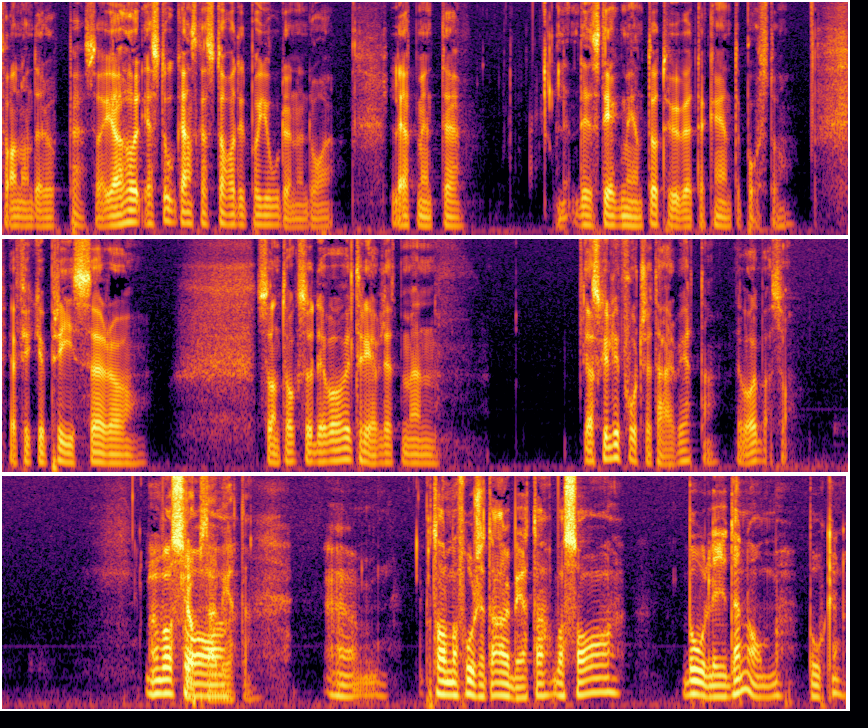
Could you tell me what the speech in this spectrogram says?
ta någon där uppe. Så jag, höll, jag stod ganska stadigt på jorden ändå. Lät mig inte, det steg mig inte åt huvudet, det kan jag inte påstå. Jag fick ju priser och sånt också. Det var väl trevligt, men jag skulle ju fortsätta arbeta. Det var ju bara så. Men vad sa... Kroppsarbete. Um, på tal om att fortsätta arbeta. Vad sa Boliden om boken?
